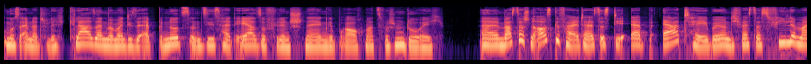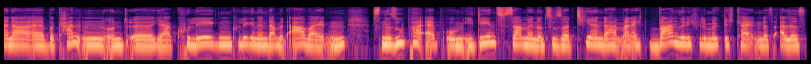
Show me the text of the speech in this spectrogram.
muss einem natürlich klar sein, wenn man diese App benutzt. Und sie ist halt eher so für den schnellen Gebrauch mal zwischendurch. Ähm, was da schon ausgefeilter ist, ist die App Airtable und ich weiß, dass viele meiner äh, Bekannten und äh, ja, Kollegen, Kolleginnen damit arbeiten. Ist eine super App, um Ideen zu sammeln und zu sortieren. Da hat man echt wahnsinnig viele Möglichkeiten, das alles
